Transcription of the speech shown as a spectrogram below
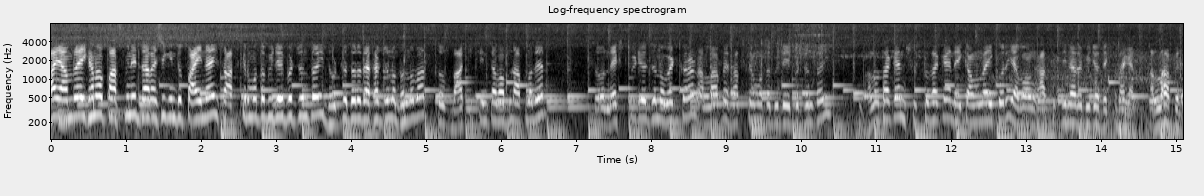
ভাই, আমরা এখানেও পাঁচ মিনিট দাঁড়াইছি, কিন্তু পাই নাই। তো আজকের মতো ভিডিও পর্যন্তই। ধৈর্য ধরে দেখার জন্য ধন্যবাদ। তো বাকি চিন্তা ভাবনা আপনাদের। তো নেক্সট ভিডিওর জন্য ওয়েট করেন। আল্লাহ হাফেজ, আজকের মতো ভিডিও পর্যন্তই। ভালো থাকেন, সুস্থ থাকেন, এই কামনাই করি এবং হাসির দিনারের ভিডিও দেখতে থাকেন। আল্লাহ হাফেজ।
